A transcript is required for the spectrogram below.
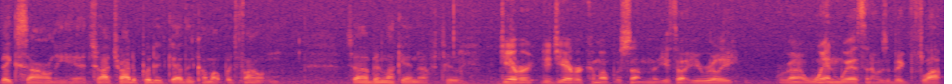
big sound he had. So I tried to put it together and come up with Fountain. So I've been lucky enough to. Did you ever did you ever come up with something that you thought you really were going to win with, and it was a big flop?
